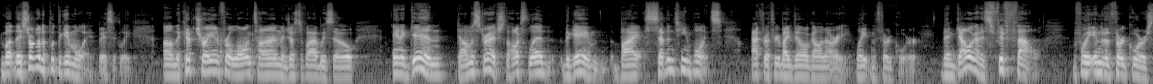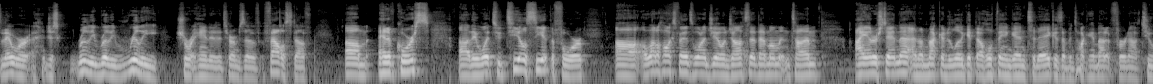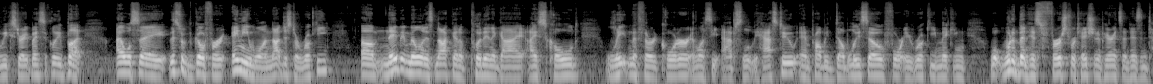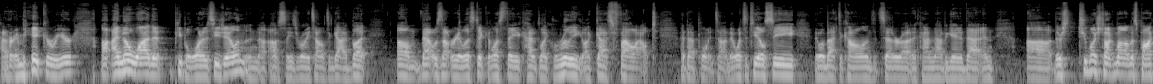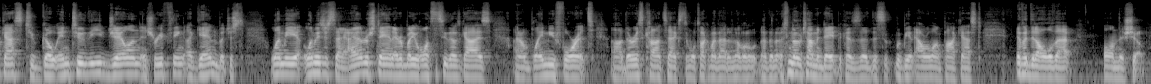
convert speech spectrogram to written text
But they struggled to put the game away, basically. Um, they kept Trae in for a long time, and justifiably so. And again, down the stretch, the Hawks led the game by 17 points after a three by Danilo Gallinari late in the third quarter. Then Gallo got his fifth foul before the end of the third quarter, so they were just really, really, really shorthanded in terms of foul stuff. Um, and of course, uh, they went to TLC at the four. Uh, a lot of Hawks fans wanted Jalen Johnson at that moment in time. I understand that, and I'm not going to litigate that whole thing again today because I've been talking about it for now two weeks straight, basically. But I will say this would go for anyone, not just a rookie. Um, Nate McMillan is not going to put in a guy ice cold late in the third quarter unless he absolutely has to, and probably doubly so for a rookie making what would have been his first rotation appearance in his entire NBA career. Uh, I know why that people wanted to see Jalen, and obviously he's a really talented guy, but um, that was not realistic unless they kind of like really like guys foul out at that point in time. They went to TLC, they went back to Collins, etc., and kind of navigated that. And uh, there's too much to talk about on this podcast to go into the Jalen and Sharife thing again, but just let me let me just say I understand everybody wants to see those guys. I don't blame you for it. Uh, there is context, and we'll talk about that another another time and date because uh, this would be an hour long podcast if I did all of that on this show.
